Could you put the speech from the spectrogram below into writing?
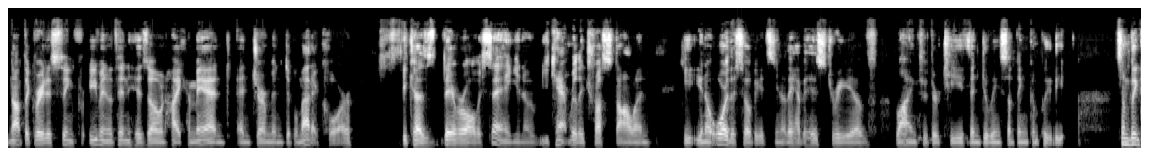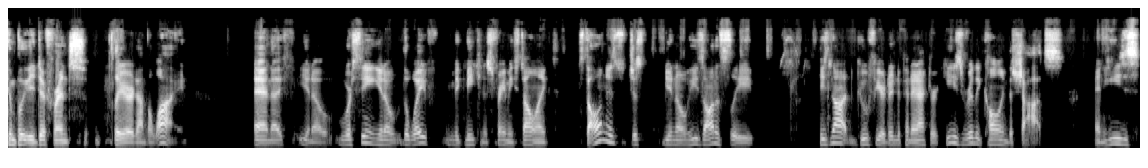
not the greatest thing for even within his own high command and German diplomatic corps, because they were always saying, you know, you can't really trust Stalin. He, you know, or the Soviets, you know, they have a history of lying through their teeth and doing something completely, something completely different later down the line. And I, you know, we're seeing, you know, the way McMeekin is framing Stalin, like Stalin is just, you know, he's honestly, he's not goofy or an independent actor. He's really calling the shots, and he's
